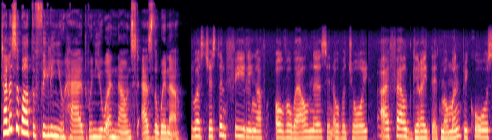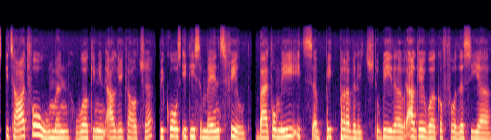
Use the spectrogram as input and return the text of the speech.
Tell us about the feeling you had when you were announced as the winner. It was just a feeling of overwhelmness and overjoy. I felt great that moment because it's hard for a woman working in agriculture because it is a man's field. But for me, it's a big privilege to be the agri worker for this year.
